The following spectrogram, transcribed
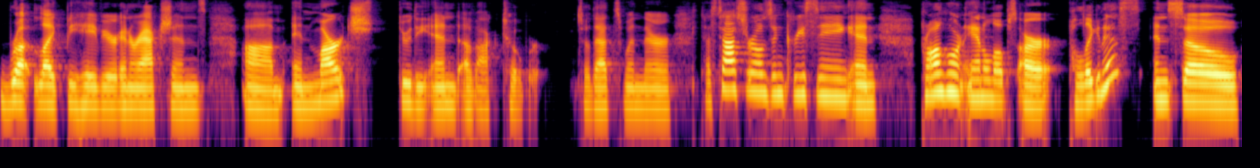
rut like behavior interactions um, in March through the end of October. So that's when their testosterone's increasing and pronghorn antelopes are polygynous. And so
